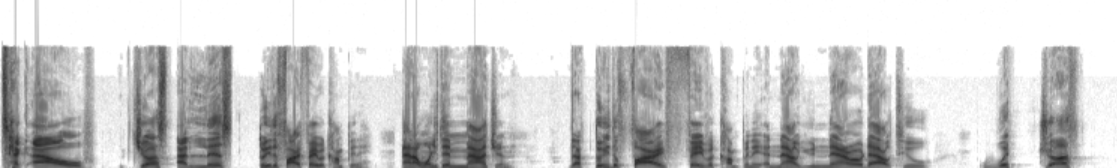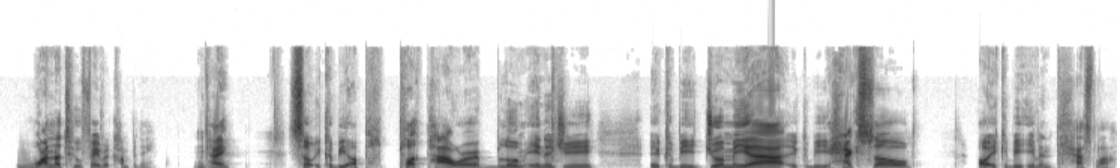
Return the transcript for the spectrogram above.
take out just at least three to five favorite company. And I want you to imagine that three to five favorite company, and now you narrow down to with just one or two favorite company. Okay, so it could be a Plug Power, Bloom Energy, it could be Jumia, it could be Hexo, or it could be even Tesla.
